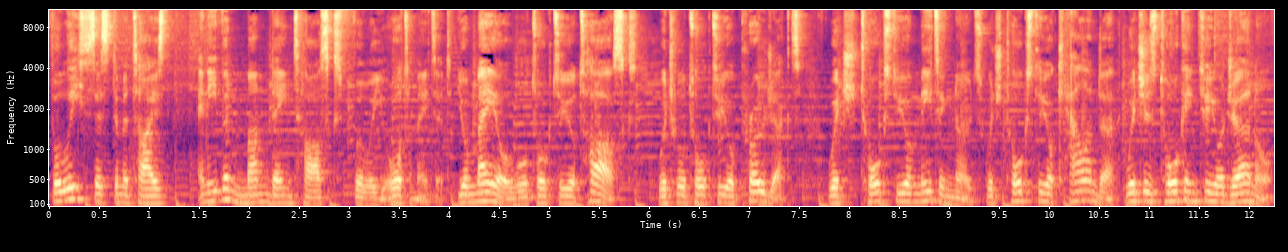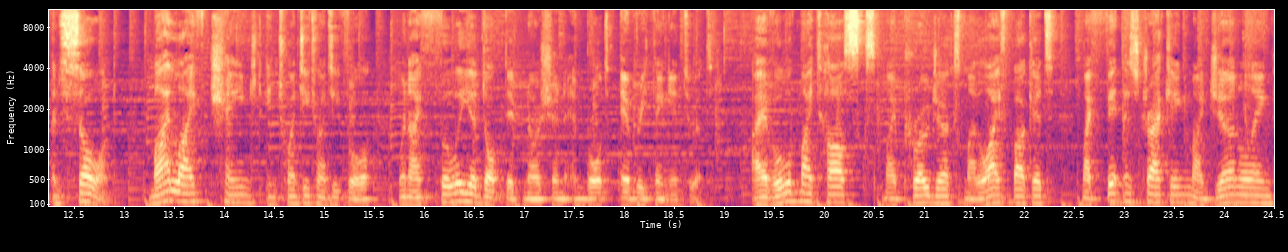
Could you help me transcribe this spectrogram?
fully systematized and even mundane tasks fully automated. Your mail will talk to your tasks, which will talk to your projects, which talks to your meeting notes, which talks to your calendar, which is talking to your journal, and so on. My life changed in 2024 when I fully adopted Notion and brought everything into it. I have all of my tasks, my projects, my life buckets, my fitness tracking, my journaling,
